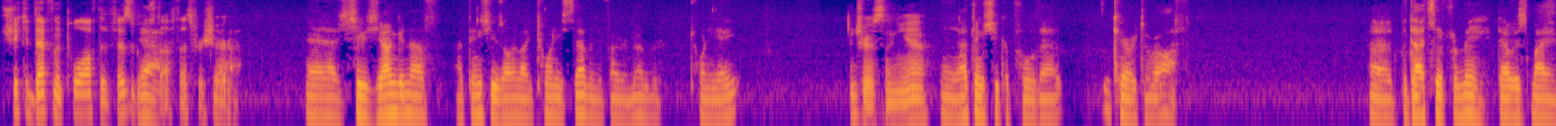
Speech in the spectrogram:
she could definitely pull off the physical Yeah. stuff. That's for sure. yeah. And uh, she was young enough. I think she was only like 27, if I remember, 28. Interesting. Yeah. And I think she could pull that character off. Uh, but that's it for me. That was my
